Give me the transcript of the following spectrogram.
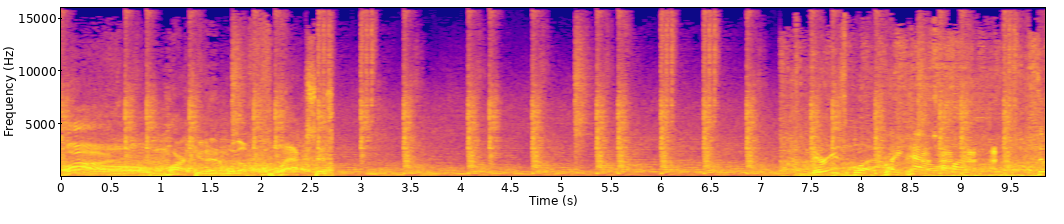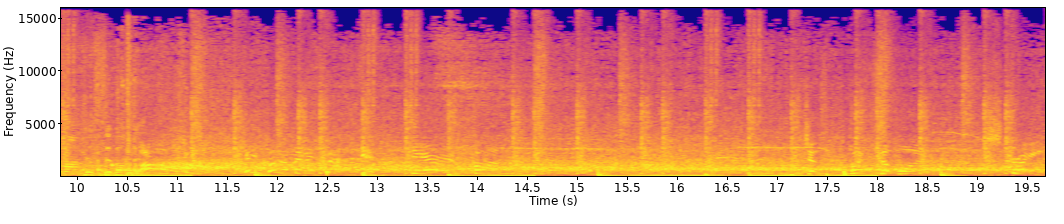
Oh, oh Markkanen with a flex. Blood right now on Domantas oh, Sabonis. Just put someone straight.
